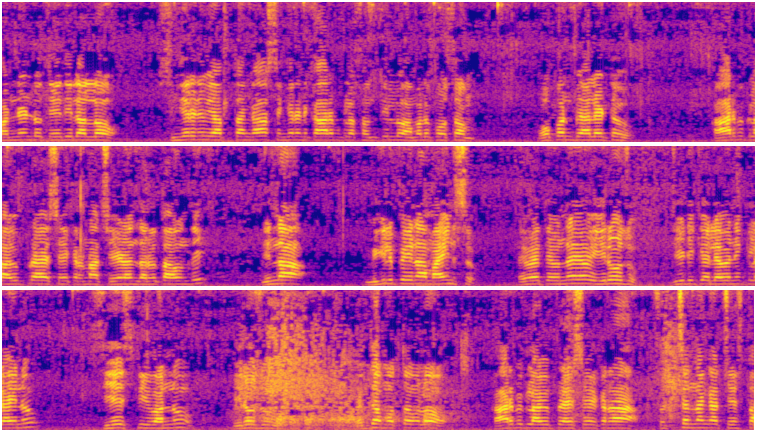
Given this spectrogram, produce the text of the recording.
పన్నెండు తేదీలలో సింగరేణి వ్యాప్తంగా సింగరేణి కార్మికుల సొంతిల్లు అమలు కోసం ఓపెన్ బ్యాలెట్ కార్మికుల అభిప్రాయ సేకరణ చేయడం జరుగుతూ ఉంది. నిన్న మిగిలిపోయిన మైన్స్ ఏవైతే ఉన్నాయో ఈరోజు GDK eleven line CSP one ఈరోజు పెద్ద మొత్తంలో కార్మికుల అభిప్రాయ సేకరణ స్వచ్ఛందంగా చేస్తా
